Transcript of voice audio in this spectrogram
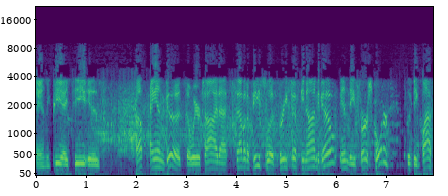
and the PAT is up and good. So we are tied at seven apiece with 3:59 to go in the first quarter. This is the Class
